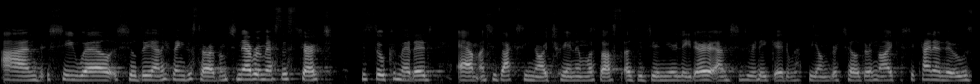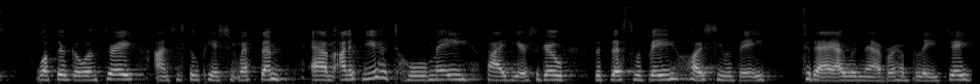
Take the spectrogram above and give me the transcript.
and she will, she'll do anything to serve him. She never misses church. She's so committed, um, and she's actually now training with us as a junior leader. And um, she's really good with the younger children now because she kind of knows what they're going through, and she's so patient with them. Um, and if you had told me five years ago that this would be how she would be today, I would never have believed you.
